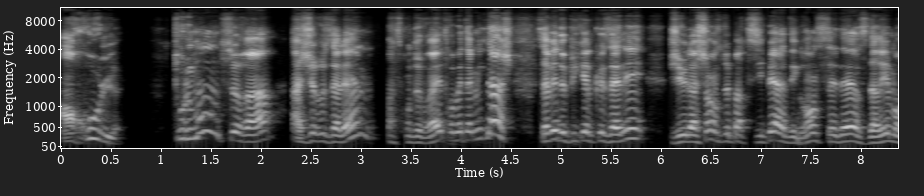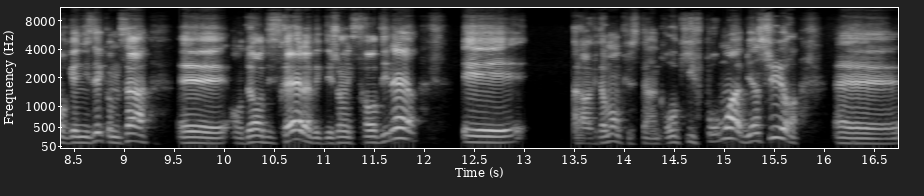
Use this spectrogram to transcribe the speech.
en roule. Tout le monde sera à Jérusalem parce qu'on devrait être au Beth Amikdash. Vous savez, depuis quelques années, j'ai eu la chance de participer à des grands seders d'Arim organisés comme ça eh, en dehors d'Israël avec des gens extraordinaires. Et alors évidemment que c'était un gros kiff pour moi, bien sûr, eh,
